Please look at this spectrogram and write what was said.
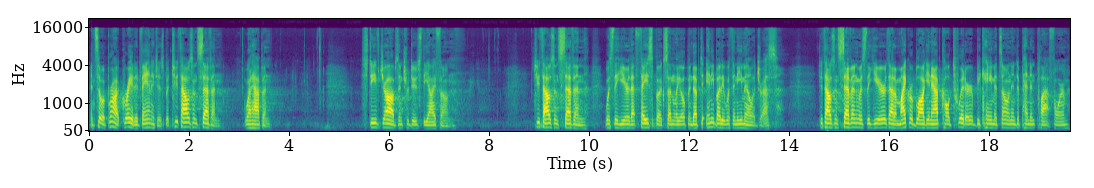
And so it brought great advantages. But 2007, what happened? Steve Jobs introduced the iPhone. 2007 was the year that Facebook suddenly opened up to anybody with an email address. 2007 was the year that a microblogging app called Twitter became its own independent platform.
